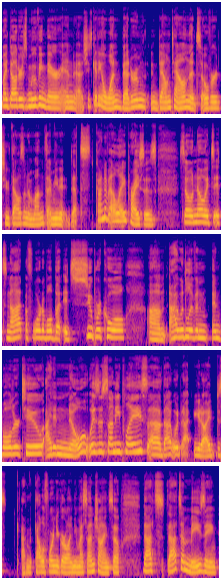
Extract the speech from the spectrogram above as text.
My daughter's moving there and uh, she's getting a one bedroom downtown that's over 2000 a month. I mean, it, that's kind of LA prices. So no, it's, it's not affordable, but it's super cool. Um, I would live in, in Boulder too. I didn't know it was a sunny place. Uh, that would, you know, I just, I'm a California girl. I need my sunshine. So that's, that's amazing.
